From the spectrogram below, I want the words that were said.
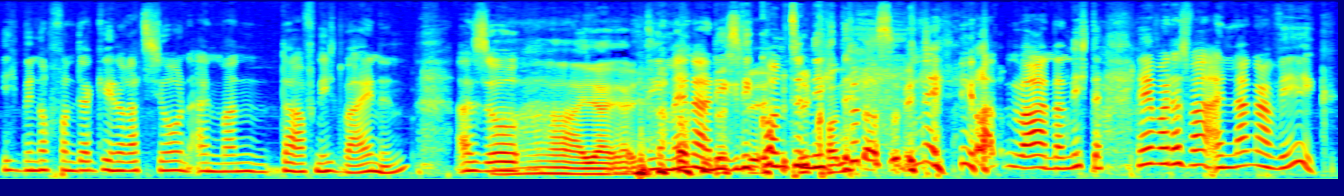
ich bin noch von der Generation, ein Mann darf nicht weinen. Also ah, ja, ja, ja. die Männer, die, die konnten die nicht. Konnte das so nicht. nee, die hatten, waren dann nicht. Nee, aber das war ein langer Weg.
